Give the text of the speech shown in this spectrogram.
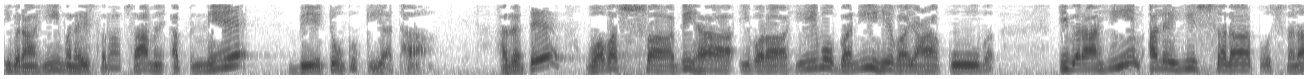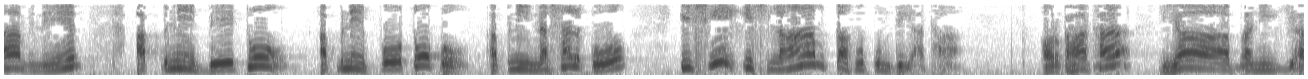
ابراہیم علیہ السلام نے اپنے بیٹوں کو کیا تھا۔ حضرت وسا ابراہیم بنی ہے و یعقوب۔ ابراہیم علیہ سلاط والسلام نے اپنے بیٹوں، اپنے پوتوں کو، اپنی نسل کو اسی اسلام کا حکم دیا تھا اور کہا تھا، یا بنی یا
